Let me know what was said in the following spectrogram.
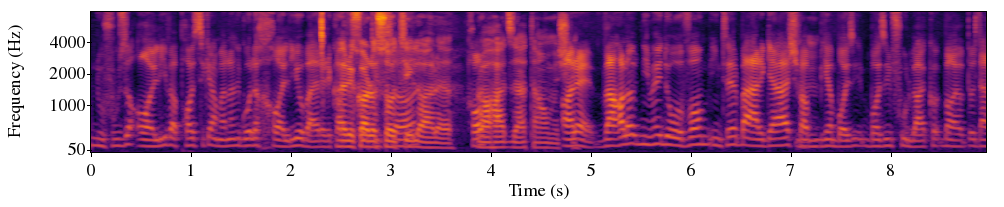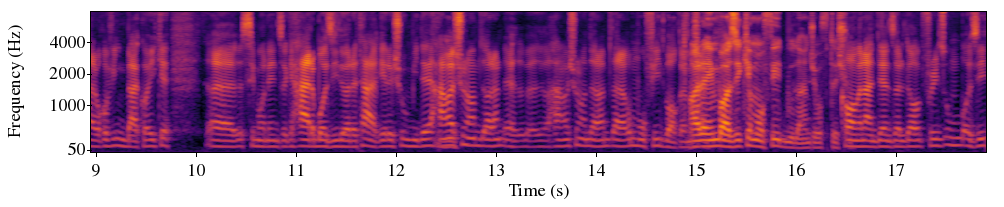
نفوذ عالی و پاسی که عملا گل خالی و برای ریکاردو, ریکاردو سوتیل آره خب. راحت زد تمامش آره و حالا نیمه دوم اینتر برگشت و میگم بازی بازی full back در واقع wing back هایی که سیمونه که هر بازی داره تغییرشون میده. همشون هم دارن همشون هم دارن در واقع مفید واقع میشن. آره این بازی که مفید بودن جفتشون. کاملا دنزل دامفریز اون بازی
